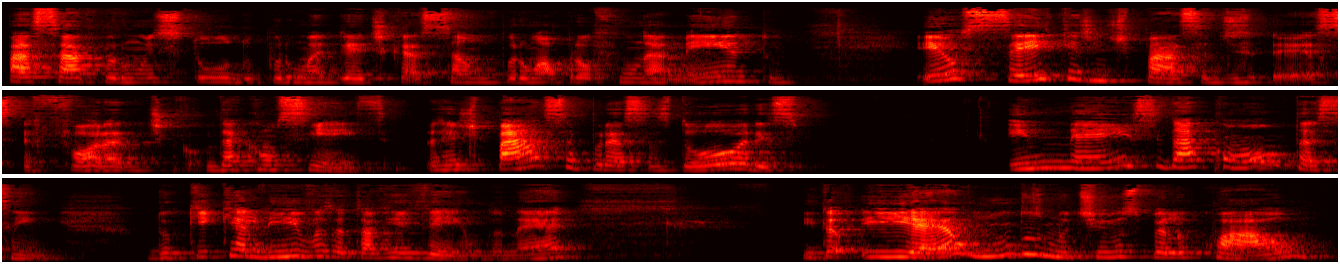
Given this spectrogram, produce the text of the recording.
passar por um estudo, por uma dedicação, por um aprofundamento. Eu sei que a gente passa de, é, fora de, da consciência. A gente passa por essas dores e nem se dá conta, assim, do que que ali você está vivendo, né? Então, e é um dos motivos pelo qual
